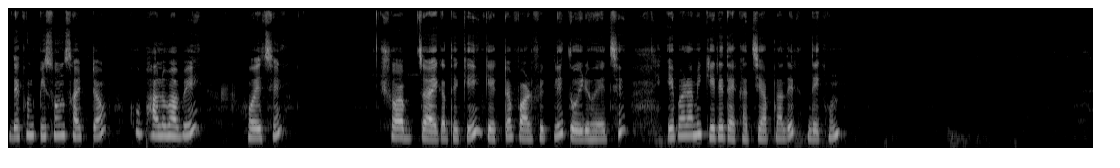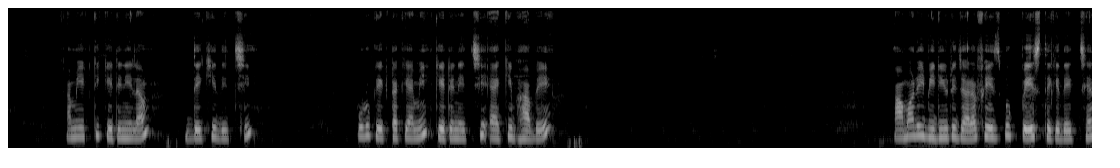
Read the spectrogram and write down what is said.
দেখুন, পিছন সাইডটাও খুব ভালোভাবেই হয়েছে। সব জায়গা থেকেই কেকটা পারফেক্টলি তৈরি হয়েছে। এবার আমি কেটে দেখাচ্ছি আপনাদের, দেখুন। আমি একটি কেটে নিলাম, দেখিয়ে দিচ্ছি। পুরো কেকটাকে আমি কেটে নিচ্ছি একইভাবে। আমার এই ভিডিওটি যারা ফেসবুক পেজ থেকে দেখছেন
